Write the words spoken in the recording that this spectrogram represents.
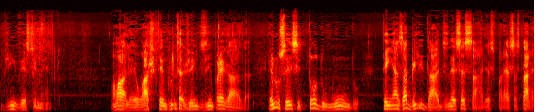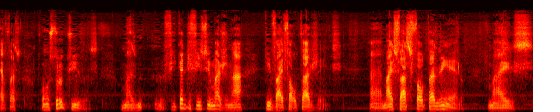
de investimento. Olha, eu acho que tem muita gente desempregada. Eu não sei se todo mundo tem as habilidades necessárias para essas tarefas construtivas, mas fica difícil imaginar que vai faltar gente. É mais fácil faltar dinheiro, mas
